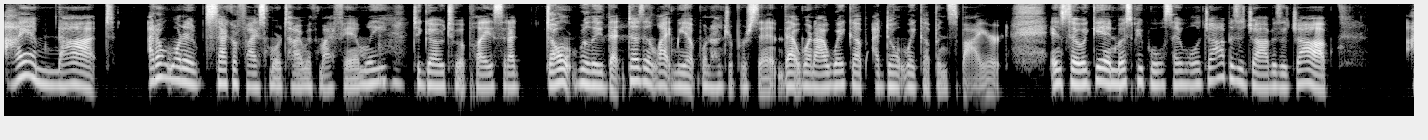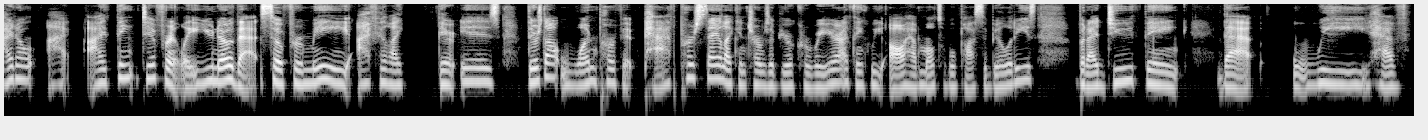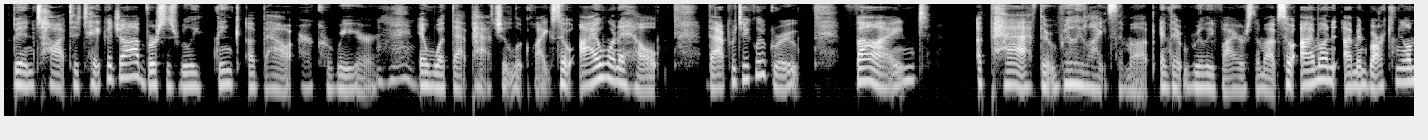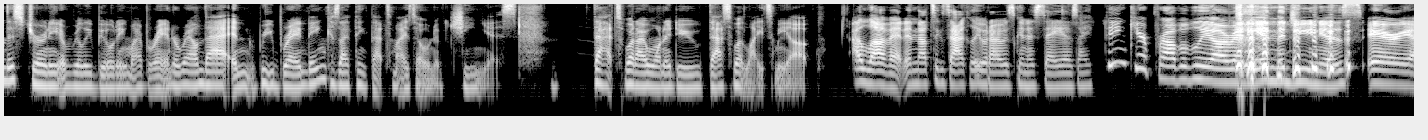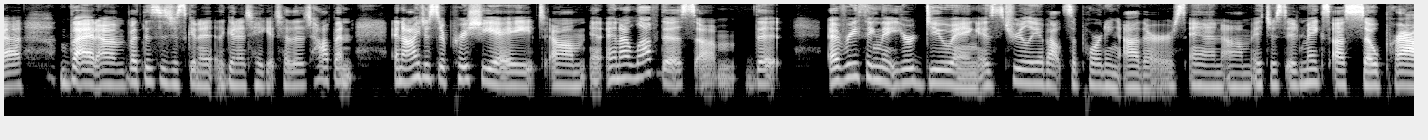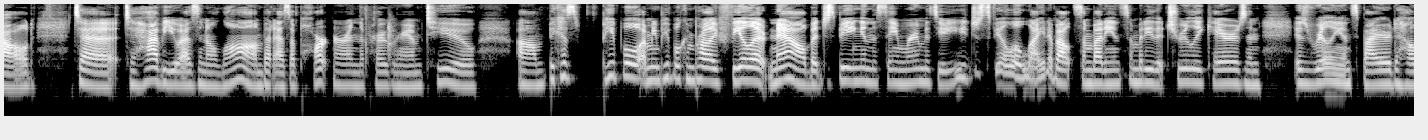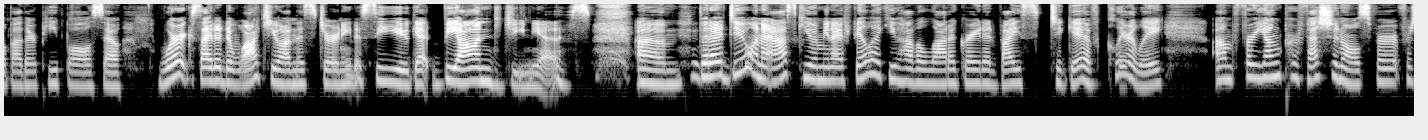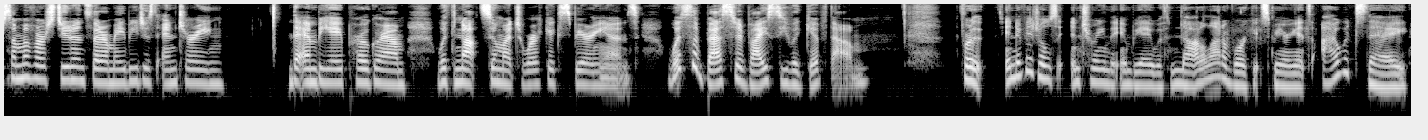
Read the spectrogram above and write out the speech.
I am not. I don't want to sacrifice more time with my family Mhm. to go to a place that I don't really that doesn't light me up 100% that when i wake up i don't wake up inspired. And so again most people will say well a job is a job is a job. I don't i i think differently you know that. So for me i feel like there is there's not one perfect path per se like in terms of your career i think we all have multiple possibilities but i do think that we have been taught to take a job versus really think about our career Mhm. and what that path should look like. So I want to help that particular group find a path that really lights them up and that really fires them up. So I'm on I'm embarking on this journey of really building my brand around that and rebranding because I think that's my zone of genius. That's what I want to do. That's what lights me up. I love it. And that's exactly what I was going to say is I think you're probably already in the genius area. But um but this is just going to going to take it to the top and and I just appreciate um and, and I love this um that everything that you're doing is truly about supporting others and um, it just it makes us so proud to to have you as an alum but as a partner in the program too um, because people i mean people can probably feel it now but just being in the same room as you you just feel a light about somebody and somebody that truly cares and is really inspired to help other people. So we're excited to watch you on this journey to see you get beyond genius. Um, but i do want to ask you i mean i feel like you have a lot of great advice to give clearly um, for young professionals for for some of our students that are maybe just entering the MBA program with not so much work experience, what's the best advice you would give them? For individuals entering the MBA with not a lot of work experience, I would say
